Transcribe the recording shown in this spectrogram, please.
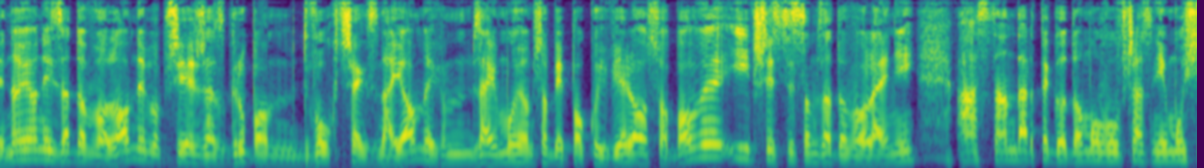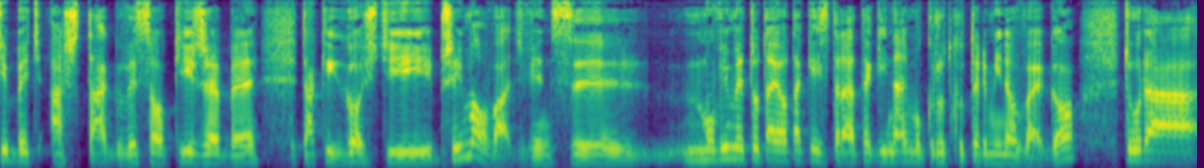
Y, no i on jest zadowolony, bo przyjeżdża z grupą dwóch, trzech znajomych, zajmują sobie pokój wieloosobowy i wszyscy są zadowoleni, a standard tego domu wówczas nie musi być aż tak wysoki, że żeby takich gości przyjmować. Więc y, mówimy tutaj o takiej strategii najmu krótkoterminowego, która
